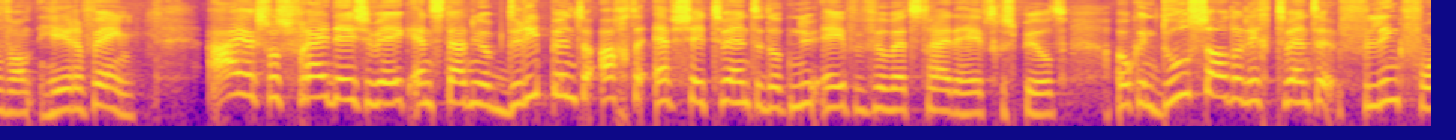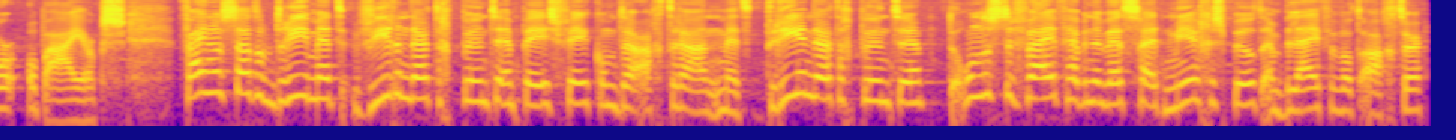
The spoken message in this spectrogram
van Heerenveen. Ajax was vrij deze week en staat nu op drie punten achter FC Twente... dat nu evenveel wedstrijden heeft gespeeld. Ook in doelsaldo ligt Twente flink voor op Ajax. Feyenoord staat op drie met 34 punten... en PSV komt daar achteraan met 33 punten. De onderste vijf hebben een wedstrijd meer gespeeld en blijven wat achter.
